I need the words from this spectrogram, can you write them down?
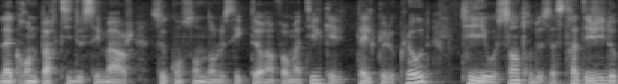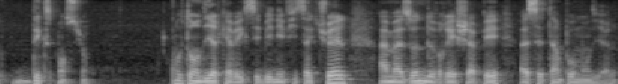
La grande partie de ses marges se concentre dans le secteur informatique tel que le cloud, qui est au centre de sa stratégie d'expansion. Autant dire qu'avec ses bénéfices actuels, Amazon devrait échapper à cet impôt mondial.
